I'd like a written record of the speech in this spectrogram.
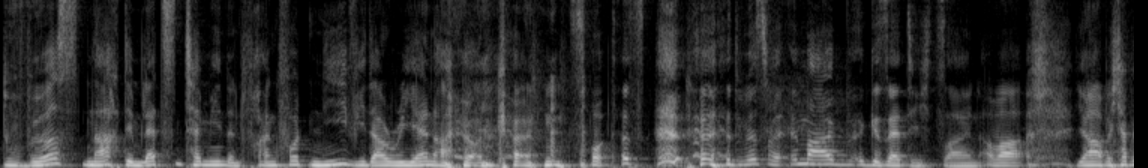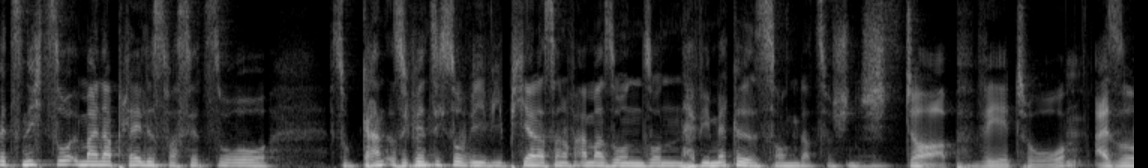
du wirst nach dem letzten Termin in Frankfurt nie wieder Rihanna hören können. so, das, du wirst für immer gesättigt sein. Aber ja, aber ich habe jetzt nicht so in meiner Playlist, was jetzt so so ganz, also ich bin jetzt nicht so wie, wie Pierre, dass dann auf einmal so ein, so ein Heavy-Metal-Song dazwischen ist. Stopp, Veto. Also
